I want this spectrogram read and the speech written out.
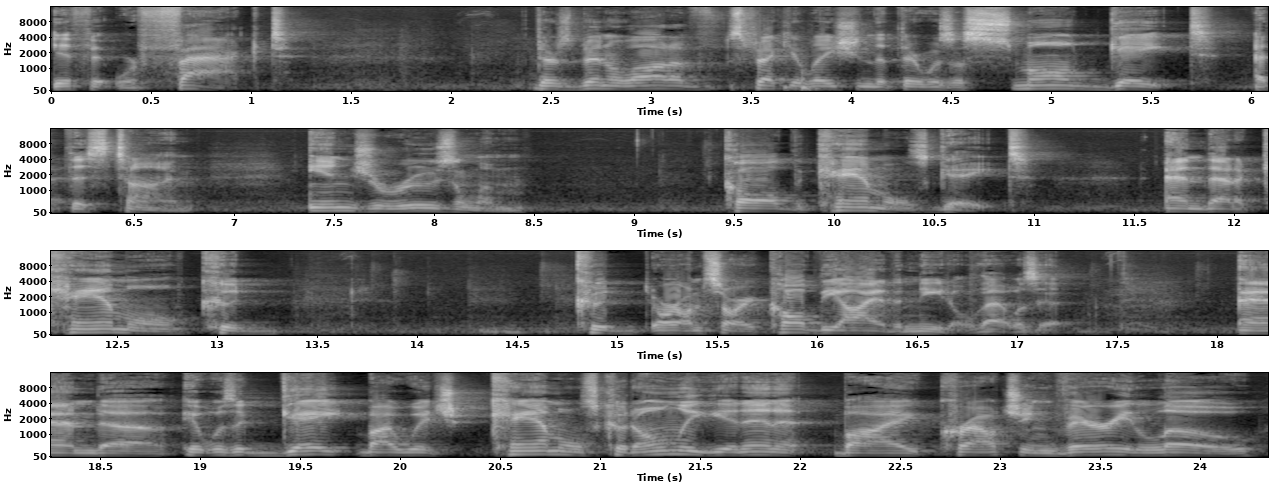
if it were fact. There's been a lot of speculation that there was a small gate at this time in Jerusalem called the Camel's Gate, and that a camel could could, or I'm sorry, called the Eye of the Needle. That was it. And uh, it was a gate by which camels could only get in it by crouching very low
